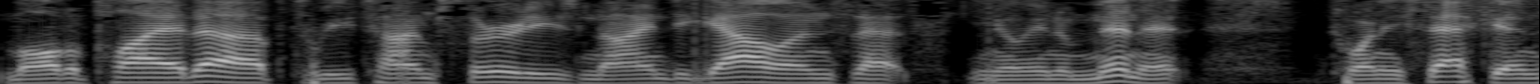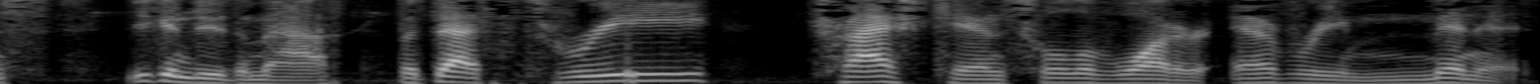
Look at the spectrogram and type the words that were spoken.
multiply it up, three times 30 is 90 gallons. That's, you know, in a minute, 20 seconds. You can do the math, but that's three trash cans full of water every minute.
